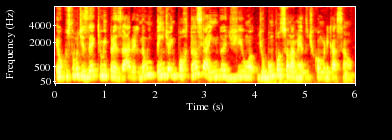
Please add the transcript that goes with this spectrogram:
eu costumo dizer que o empresário ele não entende a importância ainda de, uma, de um bom posicionamento de comunicação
